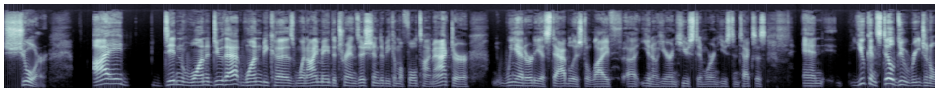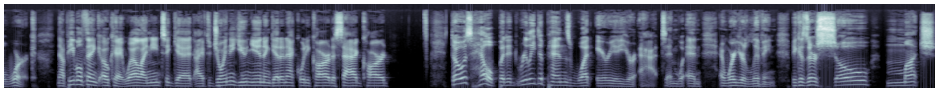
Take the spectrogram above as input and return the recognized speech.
Sure. I didn't want to do that. One, because when I made the transition to become a full time actor, we had already established a life, uh, you know, here in Houston. We're in Houston, Texas. And you can still do regional work. Now, people think, okay, well, I need to get, I have to join the union and get an equity card, a SAG card. Those help, but it really depends what area you're at and and and where you're living because there's so much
